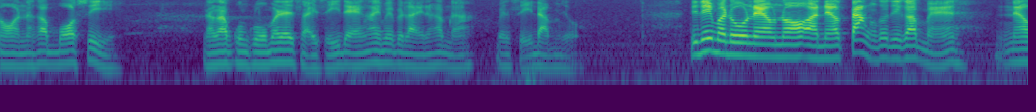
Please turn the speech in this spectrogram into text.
นอนนะครับ bossy นะครับ คุณครูไม่ได้ใส่สีแดงให้ไม่เป็นไรนะครับนะ เป็นสีดำอยู่ ทีนี้มาดูแนวนออะแนวตั้งตัวทีครับแหม แนว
